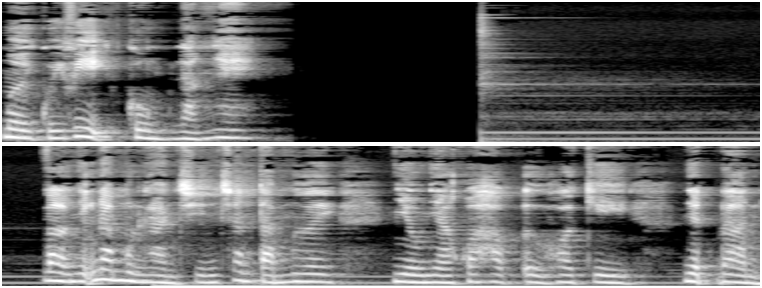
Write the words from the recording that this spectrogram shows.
Mời quý vị cùng lắng nghe. Vào những năm 1980, nhiều nhà khoa học ở Hoa Kỳ Nhật Bản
